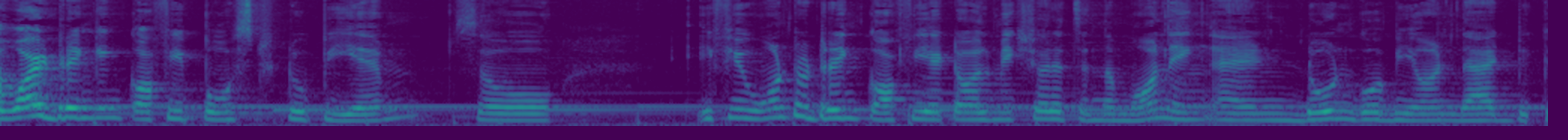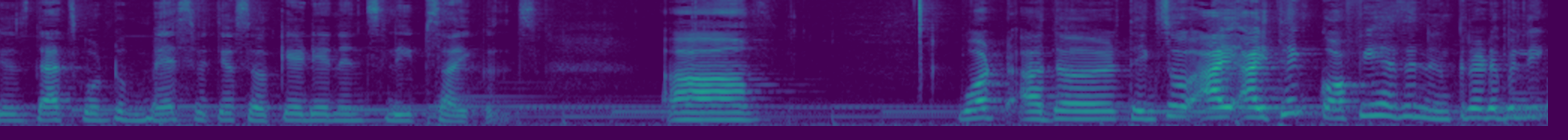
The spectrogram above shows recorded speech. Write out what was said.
avoid drinking coffee post 2 pm so if you want to drink coffee at all make sure it's in the morning and don't go beyond that because that's going to mess with your circadian and sleep cycles. Uh, what other things? So I, I think coffee has an incredibly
